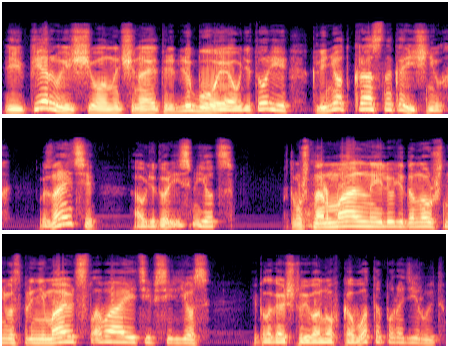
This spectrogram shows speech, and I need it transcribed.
И первое еще он начинает перед любой аудиторией клянет красно-коричневых. Вы знаете, аудитория смеется, потому что нормальные люди давно уж не воспринимают слова эти всерьез и полагают, что Иванов кого-то пародирует.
